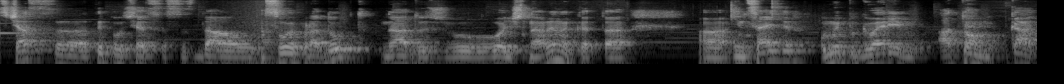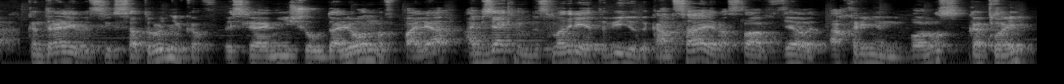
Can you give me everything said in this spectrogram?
Сейчас а, ты, получается, создал свой продукт, да, то есть выводишь на рынок. Это а, инсайдер. Мы поговорим о том, как контролировать своих сотрудников, если они еще удаленно, в полях. Обязательно досмотри это видео до конца. Ярослав сделает охрененный бонус. Какой?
